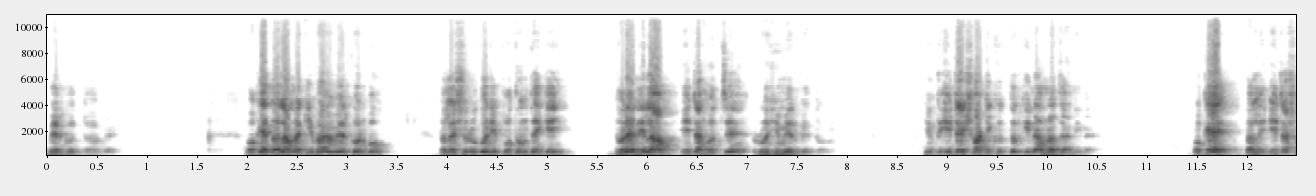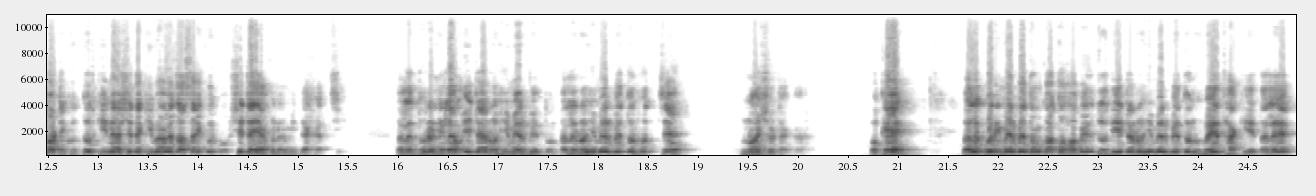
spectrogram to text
বের করতে হবে। ওকে? তাহলে আমরা কীভাবে বের করব? তাহলে শুরু করি প্রথম থেকেই। ধরে নিলাম এটা হচ্ছে রহিমের বেতন। কিন্তু এটাই সঠিক উত্তর কিনা আমরা জানি না। ওকে? তাহলে এটা সঠিক উত্তর কিনা, সেটা কীভাবে যাচাই করব, সেটাই এখন আমি দেখাচ্ছি। তাহলে ধরে নিলাম এটা রহিমের বেতন। তাহলে রহিমের বেতন হচ্ছে নয়শো টাকা। ওকে? তাহলে করিমের বেতন কত হবে? যদি এটা রহিমের বেতন হয়ে থাকে, তাহলে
